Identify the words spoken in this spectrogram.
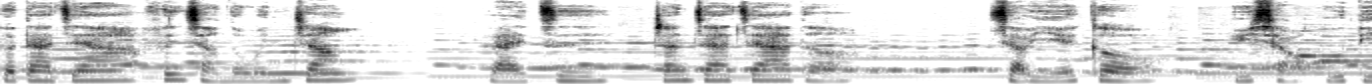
和大家分享的文章来自张嘉佳的《小野狗与小蝴蝶》。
